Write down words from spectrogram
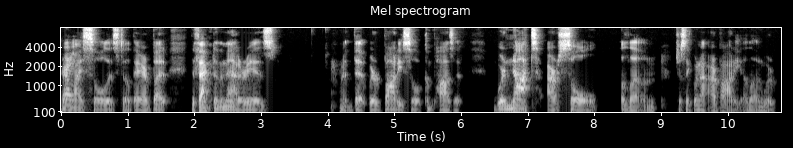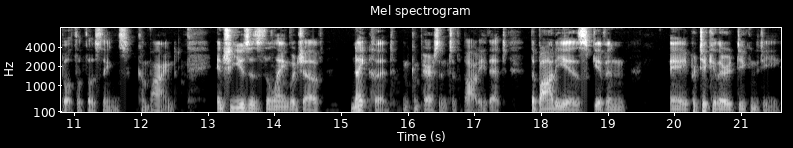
right, my soul is still there. But the fact of the matter is right, that we're body soul composite. We're not our soul alone just like we're not our body alone. We're both of those things combined and she uses the language of knighthood in comparison to the body that the body is given a particular dignity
